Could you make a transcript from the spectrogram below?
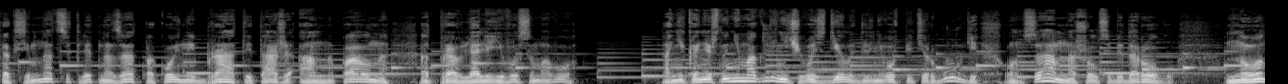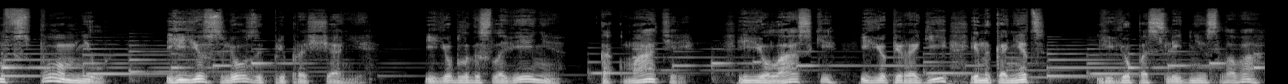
как семнадцать лет назад покойный брат и та же Анна Павловна отправляли его самого. Они, конечно, не могли ничего сделать для него в Петербурге, он сам нашел себе дорогу, но он вспомнил ее слезы при прощании, ее благословения, как матери, ее ласки, ее пироги и, наконец, ее последние слова.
